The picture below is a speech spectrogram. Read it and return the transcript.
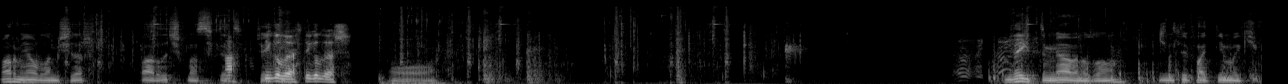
Var mı ya oradan bir şeyler? Vardı çıkmaz siklet. Ah, Çek. Deagle ver, Deagle ver. Oo. Mide gittim ya ben o zaman. Mid'e fightlayayım bakayım.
